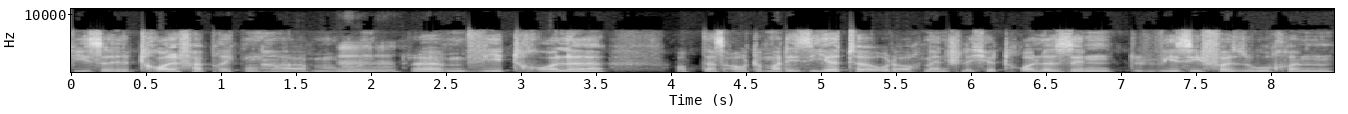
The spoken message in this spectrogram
diese Trollfabriken haben mhm. und ähm, wie Trolle, ob das automatisierte oder auch menschliche Trolle sind, wie sie versuchen,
